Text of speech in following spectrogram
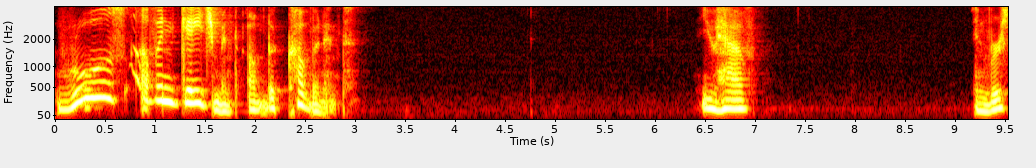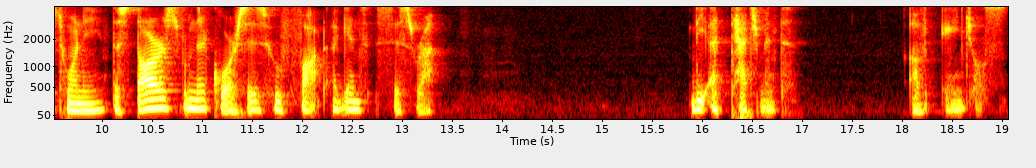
rules of engagement of the covenant, you have in verse 20 the stars from their courses who fought against Sisera. The attachment of angels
